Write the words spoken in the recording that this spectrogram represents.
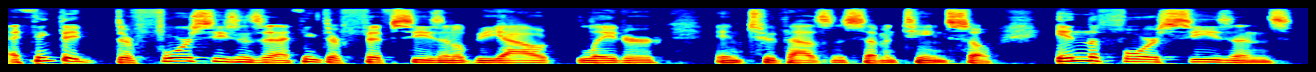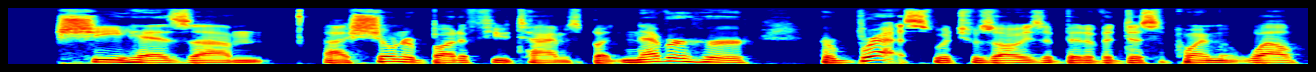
I think they they're four seasons, and I think their fifth season will be out later in 2017. So in the four seasons, she has um, uh, shown her butt a few times, but never her her breasts, which was always a bit of a disappointment. Well,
